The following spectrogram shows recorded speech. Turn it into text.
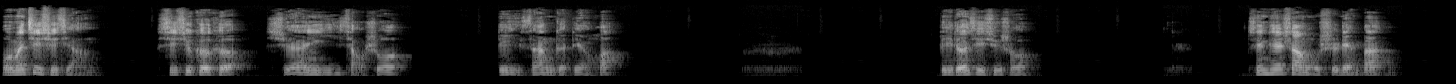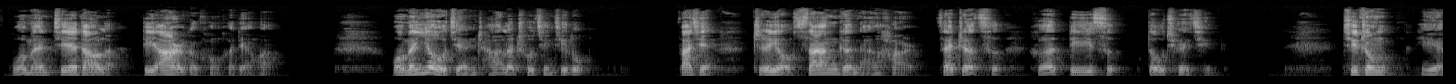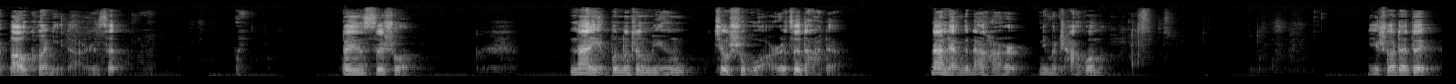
我们继续讲希区柯克悬疑小说《第三个电话》。彼得继续说：“今天上午十点半，我们接到了第二个恐吓电话。我们又检查了出勤记录，发现只有三个男孩在这次和第一次都缺勤，其中……”也包括你的儿子，贝恩斯说：“那也不能证明就是我儿子打的。那两个男孩，你们查过吗？”你说的对。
